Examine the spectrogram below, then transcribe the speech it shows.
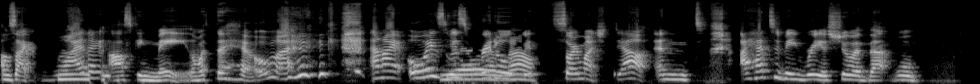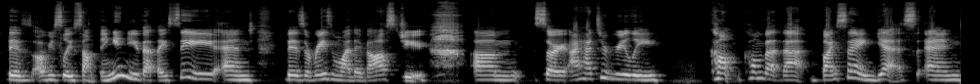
I was like, why are they mm. asking me? What the hell? and I always was yeah, riddled with so much doubt. And I had to be reassured that, well, there's obviously something in you that they see, and there's a reason why they've asked you. Um, so I had to really com- combat that by saying yes. And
